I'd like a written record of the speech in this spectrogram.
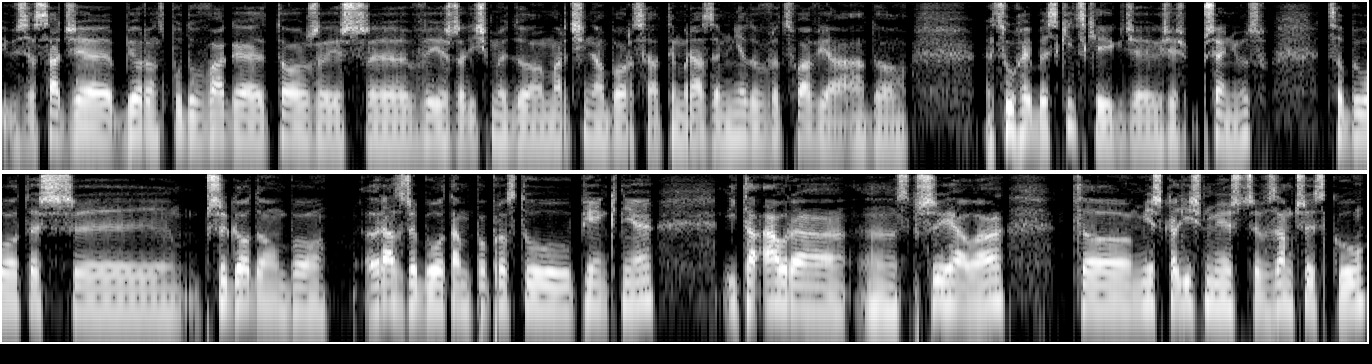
I w zasadzie biorąc pod uwagę to, że jeszcze wyjeżdżaliśmy do Marcina Borsa, tym razem nie do Wrocławia, a do Słuchaj Beskidzkiej, gdzie gdzieś przeniósł, co było też yy, przygodą, bo raz, że było tam po prostu pięknie i ta aura yy, sprzyjała, to mieszkaliśmy jeszcze w Zamczysku,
